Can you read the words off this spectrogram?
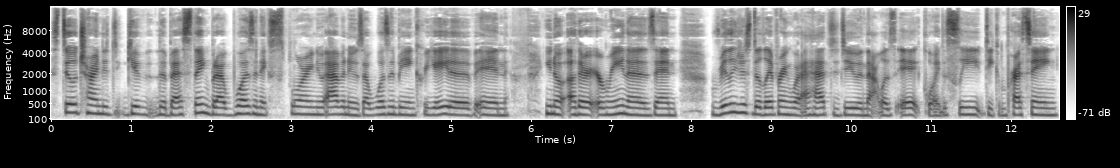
still trying to give the best thing, but I wasn't exploring new avenues. I wasn't being creative in, you know, other arenas and really just delivering what I had to do. And that was it, going to sleep, decompressing.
